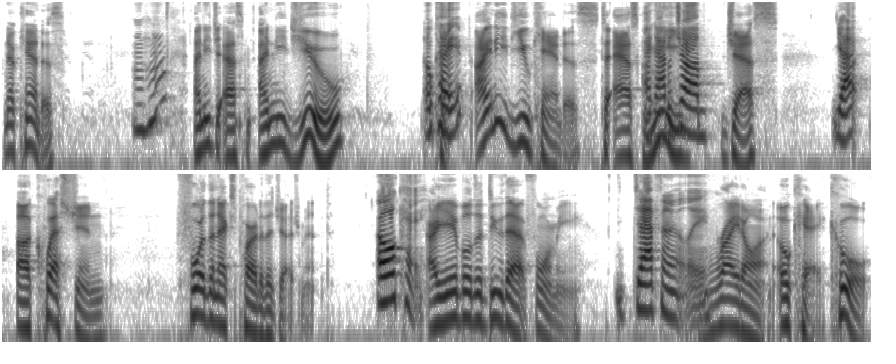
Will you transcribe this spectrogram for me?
Now, Candace, mm-hmm. I need you to ask. I need you. Okay. I need you, Candace, to ask I me, got a job. Jess, Yep. a question for the next part of the judgment. Okay. Are you able to do that for me? Definitely. Right on. Okay, cool.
